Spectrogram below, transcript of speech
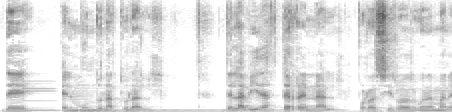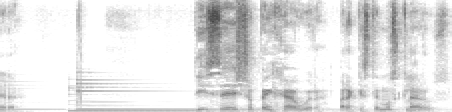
de el mundo natural, de la vida terrenal, por decirlo de alguna manera. Dice Schopenhauer, para que estemos claros,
